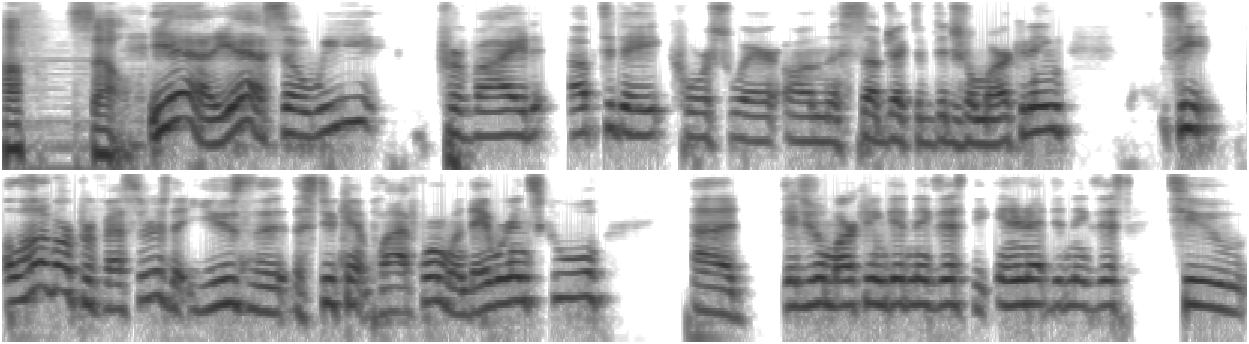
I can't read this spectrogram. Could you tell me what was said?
tough sell. Yeah, yeah. So we provide up-to-date courseware on the subject of digital marketing. See, a lot of our professors that use the the Stukent platform when they were in school, uh, digital marketing didn't exist, the internet didn't exist. To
